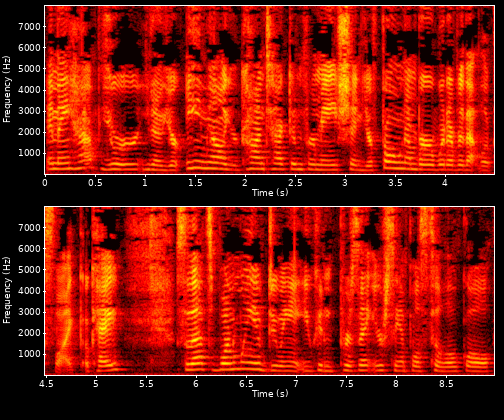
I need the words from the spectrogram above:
and they have your, you know, your email, your contact information, your phone number, whatever that looks like, okay? So that's one way of doing it. You can present your samples to local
